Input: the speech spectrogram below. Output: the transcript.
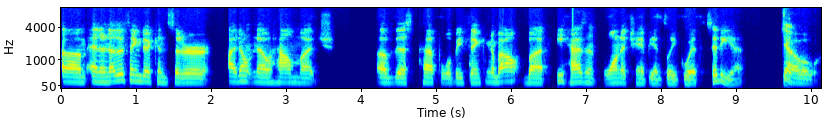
Um, and another thing to consider, I don't know how much of this Pep will be thinking about, but he hasn't won a Champions League with City yet. Yeah. So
